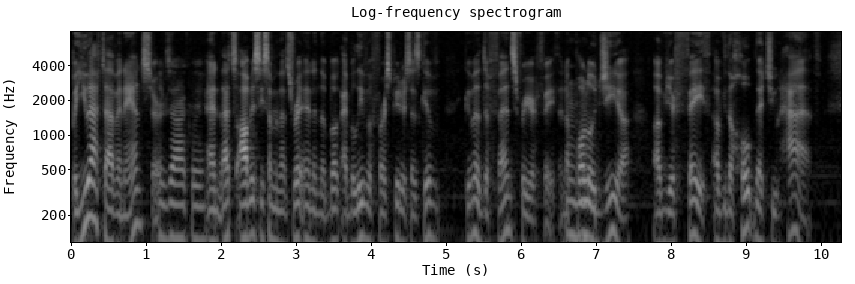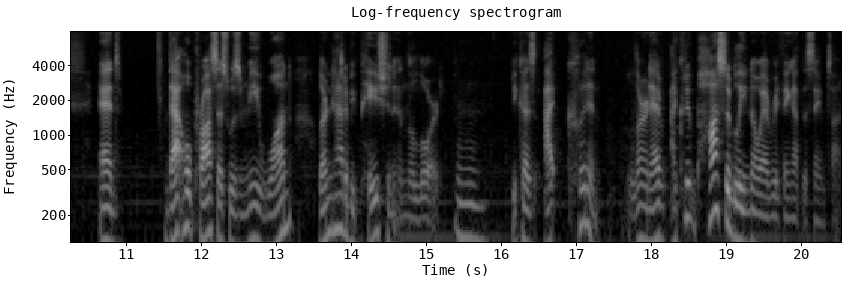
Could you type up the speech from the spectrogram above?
but you have to have an answer. Exactly. And that's obviously something that's written in the book. I believe of First Peter says, "Give give a defense for your faith, an Mhm. apologia of your faith, of the hope that you have." And that whole process was me one learning how to be patient in the Lord Mm-hmm. because I couldn't learn ev- I couldn't possibly know everything at the same time.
